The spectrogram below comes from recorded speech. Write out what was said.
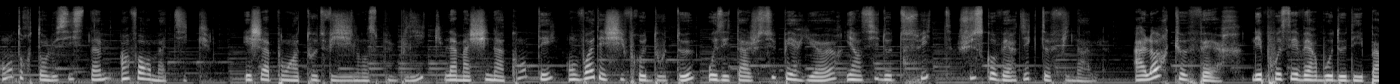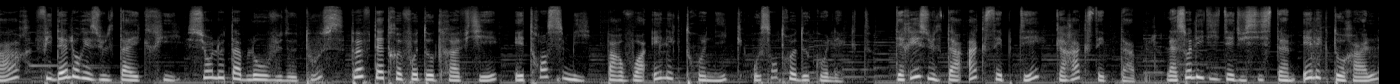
entrent dans le système informatique. Échappant à toute vigilance publique, la machine à compter envoie des chiffres douteux aux étages supérieurs et ainsi de suite jusqu'au verdict final. Alors que faire? Les procès-verbaux de départ, fidèles aux résultats écrits sur le tableau au vu de tous, peuvent être photographiés et transmis par voie électronique au centre de collecte. Des résultats acceptés car acceptables. La solidité du système électoral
